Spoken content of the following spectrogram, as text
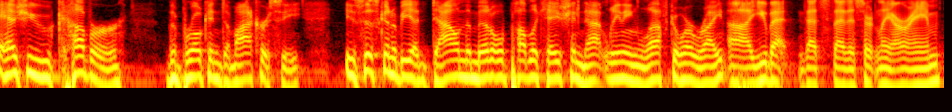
As you cover the broken democracy, is this going to be a down the middle publication, not leaning left or right? Uh, you bet. That's that is certainly our aim.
